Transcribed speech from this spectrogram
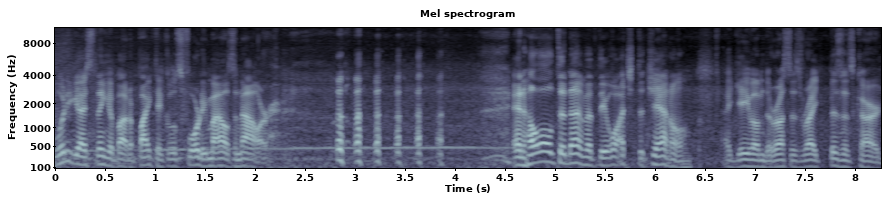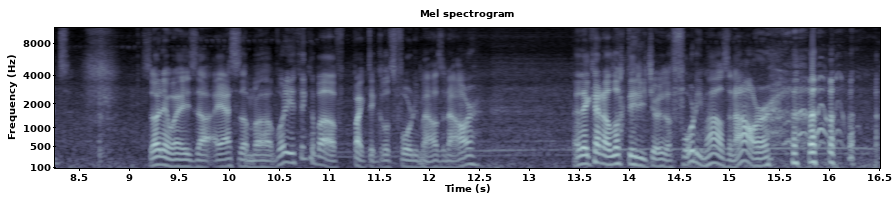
what do you guys think about a bike that goes 40 miles an hour? and hello to them if they watch the channel. I gave them the Russ is Right business cards. So anyways, uh, I asked them, uh, what do you think about a bike that goes 40 miles an hour? And they kind of looked at each other, 40 miles an hour?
